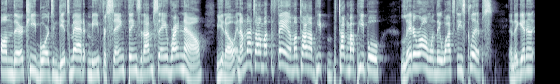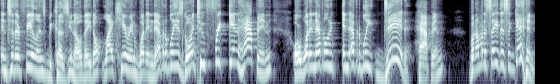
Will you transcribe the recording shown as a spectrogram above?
on their keyboards and gets mad at me for saying things that I'm saying right now, you know, and I'm not talking about the fam. I'm talking about people, talking about people later on when they watch these clips and they get into their feelings because, you know, they don't like hearing what inevitably is going to freaking happen or what inevitably, inevitably did happen. But I'm going to say this again.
